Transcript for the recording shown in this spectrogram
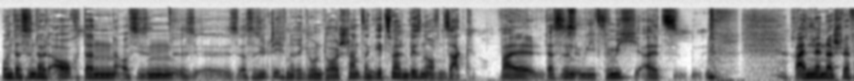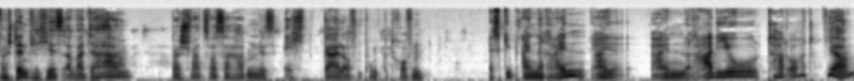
Und das sind halt auch dann aus diesen, aus der südlichen Region Deutschlands, dann geht es mir halt ein bisschen auf den Sack. Weil das ist irgendwie für mich als Rheinländer schwer verständlich ist. Aber da bei Schwarzwasser haben wir es echt geil auf den Punkt getroffen. Es gibt einen rein, ein, ein Radio-Tatort? Ja.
